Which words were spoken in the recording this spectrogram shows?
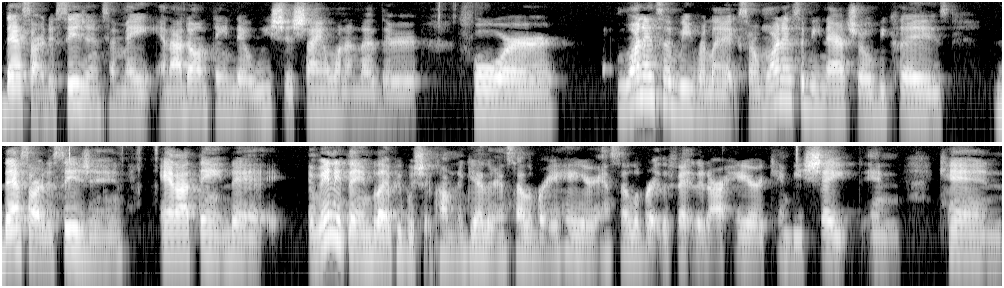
that's our decision to make. And I don't think that we should shame one another for wanting to be relaxed or wanting to be natural because that's our decision. And I think that if anything, black people should come together and celebrate hair and celebrate the fact that our hair can be shaped and can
